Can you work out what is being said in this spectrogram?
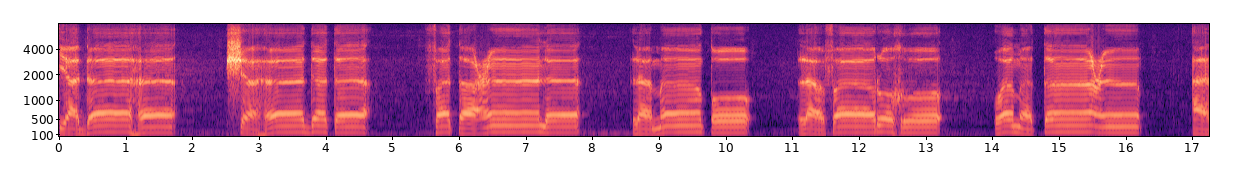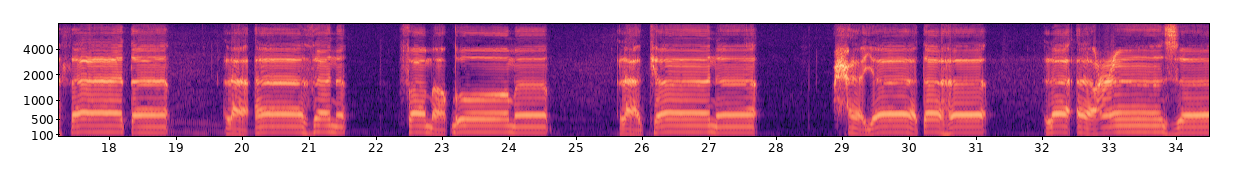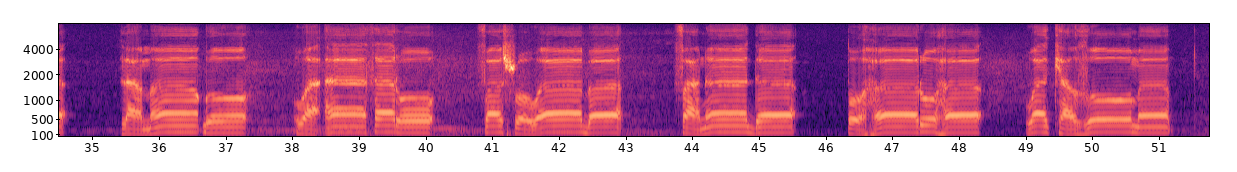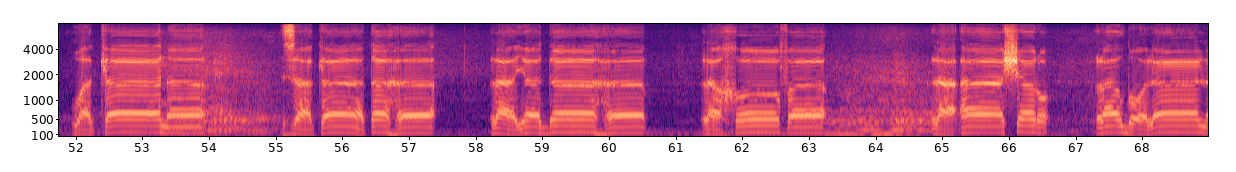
يداها شهادة فتعالى لماط لفارخ ومتاع أثات لآذن فمقام لكان حياتها لأعز لماق وآثر فصواب فنادى طهارها وكظم وكان زكاتها لا يداها لا خاف لا أشر لا ضلال.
